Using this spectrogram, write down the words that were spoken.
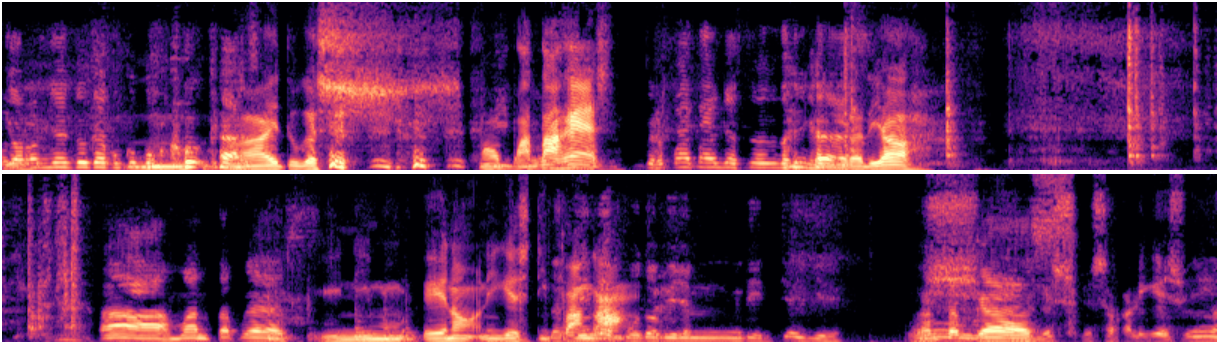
jorannya itu guys bungkuk-bungkuk guys. Nah itu guys, mau patah guys. berpatah guys tuh tadi guys. Inilah dia. ah mantap guys. Ini enak nih guys dipanggang. Mantap Guys, guys besar kali guys ini.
